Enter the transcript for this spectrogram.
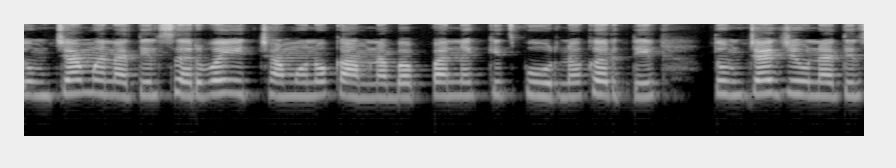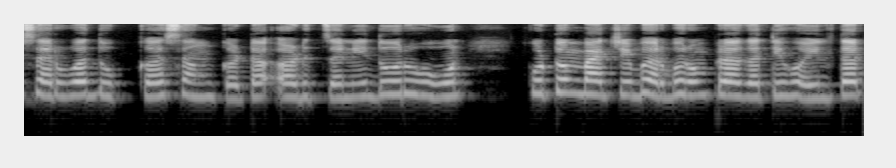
तुमच्या मनातील सर्व इच्छा मनोकामना बाप्पा नक्कीच पूर्ण करतील. तुमच्या जीवनातील सर्व दुःख संकट अडचणी दूर होऊन कुटुंबाची भरभरून प्रगती होईल. तर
